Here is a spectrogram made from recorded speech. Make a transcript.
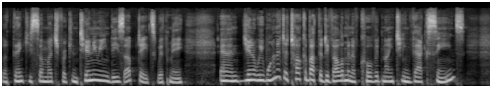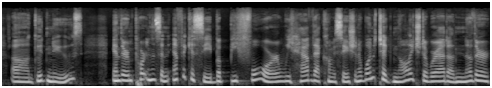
Well, thank you so much for continuing these updates with me. And, you know, we wanted to talk about the development of COVID 19 vaccines, uh, good news, and their importance and efficacy. But before we have that conversation, I wanted to acknowledge that we're at another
